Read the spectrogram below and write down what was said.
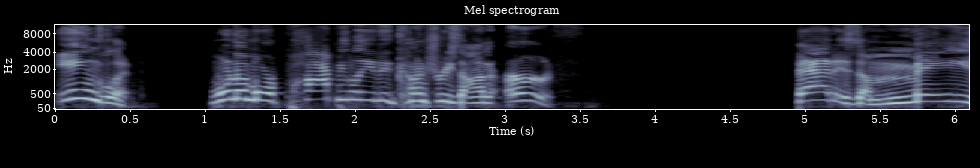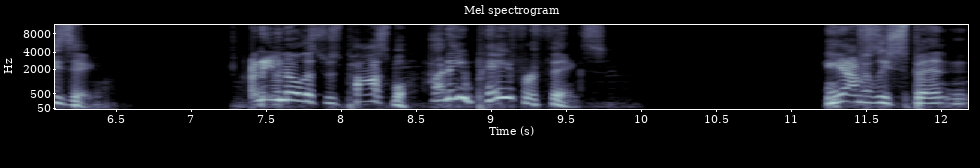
England, one of the more populated countries on earth. That is amazing. I didn't even know this was possible. How do you pay for things? He obviously spent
